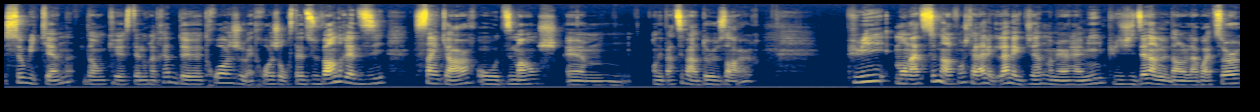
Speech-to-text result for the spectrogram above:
ce week-end. Donc, euh, c'était une retraite de trois jours. Ben. C'était du vendredi 5 h au dimanche, on est parti vers 2 h. Puis, mon attitude, dans le fond, j'étais là avec, là avec Jen, ma meilleure amie, puis je disais dans, la voiture,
